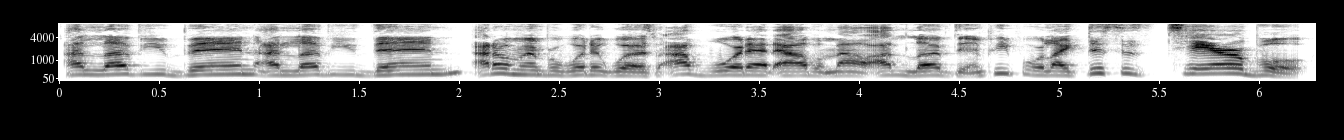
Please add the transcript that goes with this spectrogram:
I love you, Ben. I love you then. I don't remember what it was. I wore that album out. I loved it. And people were like, this is terrible.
